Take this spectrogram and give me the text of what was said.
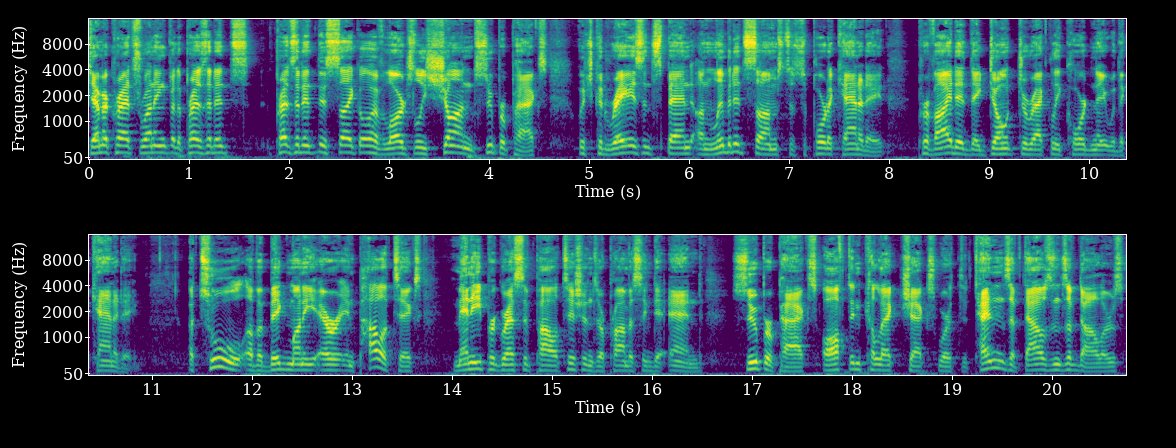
Democrats running for the president's president this cycle have largely shunned super PACs, which could raise and spend unlimited sums to support a candidate, provided they don't directly coordinate with the candidate. A tool of a big money era in politics, many progressive politicians are promising to end. Super PACs often collect checks worth tens of thousands of dollars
